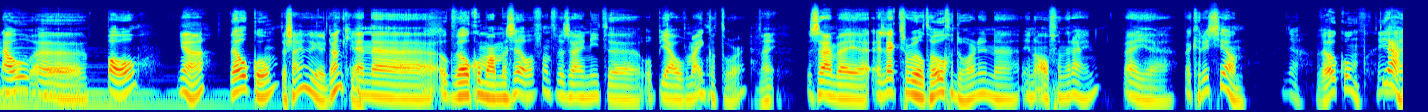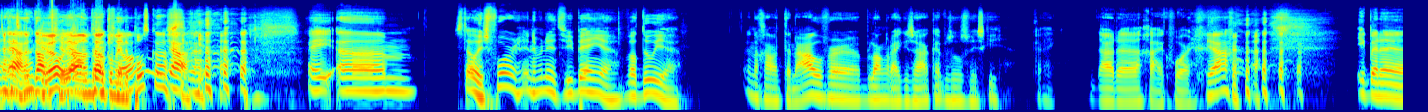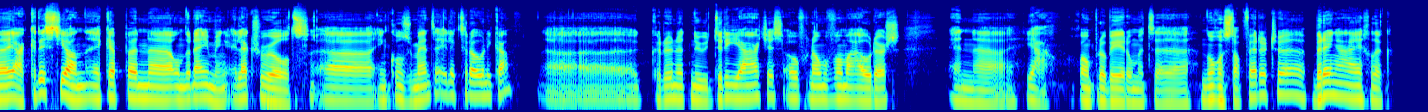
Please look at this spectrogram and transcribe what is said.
Nou, eh, Paul, Ja, welkom. daar zijn we weer, dank je. En eh, ook welkom aan mezelf, want we zijn niet eh, op jou of mijn kantoor. Nee. We zijn bij eh Electroworld Hogendoorn in, eh in Alphen aan Rijn, bij, eh, bij Christian. Ja, welkom. Ja, Ja, ja, dankjewel. Ja, en welkom in de podcast. Ja. hey, ehm, stel je eens voor in een minuut, wie ben je, wat doe je? En dan gaan we het daarna over belangrijke zaken hebben zoals whisky. Kijk, daar ga ik voor. Ja? Ik ben eh, ja, Christian. Ik heb een eh, onderneming, Electroworld, eh in consumentenelektronica. Eh ik run het nu drie jaartjes, overgenomen van mijn ouders. En eh, ja, gewoon proberen om het eh, nog een stap verder te brengen eigenlijk.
